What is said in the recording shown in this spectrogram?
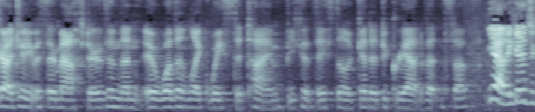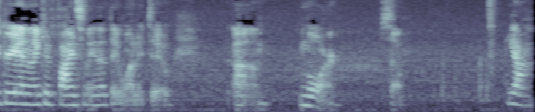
graduate with their masters and then it wasn't like wasted time because they still get a degree out of it and stuff. Yeah, they get a degree and then they can find something that they want to do um, more. So, yeah,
